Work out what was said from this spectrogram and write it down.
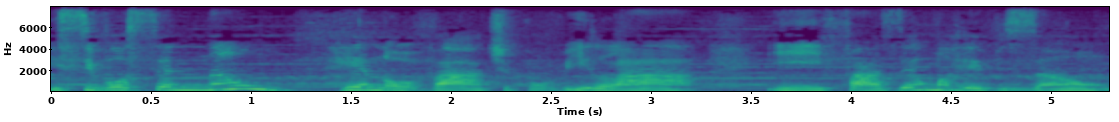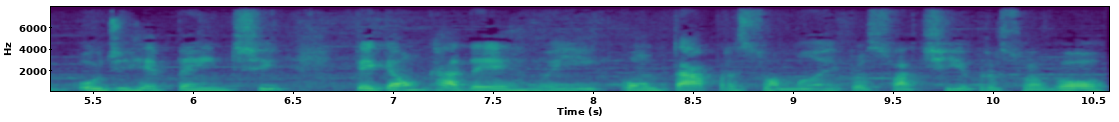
E se você não renovar, tipo, ir lá e fazer uma revisão, ou de repente pegar um caderno e contar para sua mãe, para sua tia, para sua avó,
